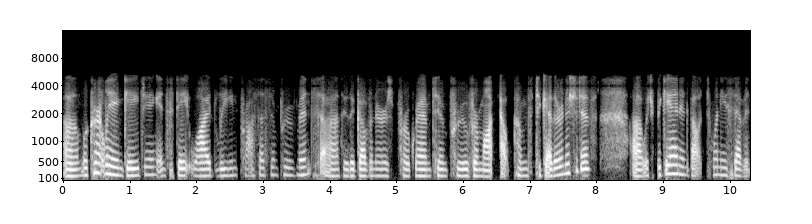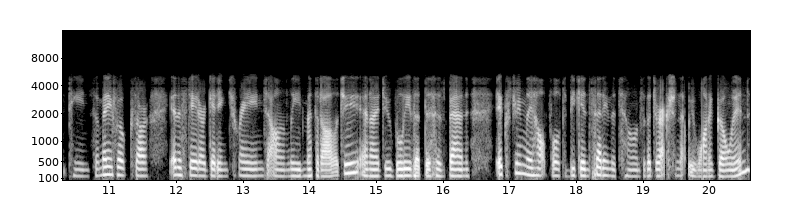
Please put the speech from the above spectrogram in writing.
Um, we're currently engaging in statewide lean process improvements uh, through the governor's program to improve Vermont Outcomes Together initiative, uh, which began in about 2017. So many folks are in the state are getting trained on lean methodology, and I do believe that this has been extremely helpful to begin setting the tone for the direction that we want to go in,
